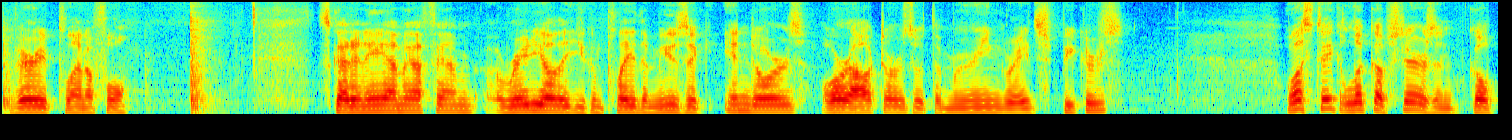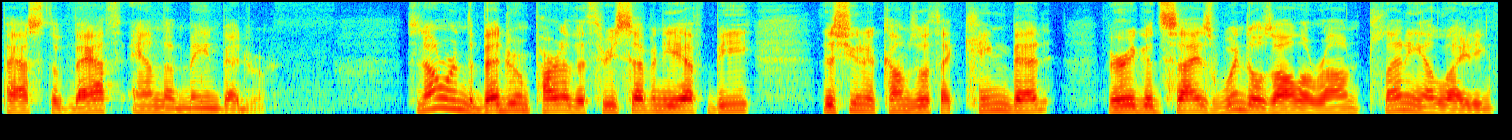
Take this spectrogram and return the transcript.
very plentiful. It's got an AM FM radio that you can play the music indoors or outdoors with the marine grade speakers. Well, let's take a look upstairs and go past the bath and the main bedroom. So now we're in the bedroom part of the 370FB. This unit comes with a king bed, very good size, windows all around, plenty of lighting.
